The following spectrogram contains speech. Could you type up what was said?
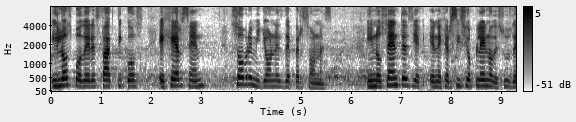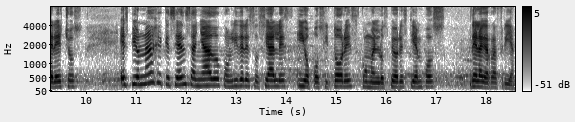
y los poderes fácticos ejercen sobre millones de personas, inocentes y en ejercicio pleno de sus derechos, espionaje que se ha ensañado con líderes sociales y opositores como en los peores tiempos de la Guerra Fría.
